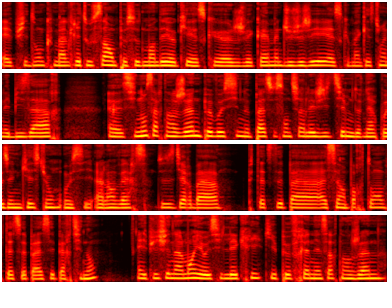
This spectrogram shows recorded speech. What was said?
Et puis donc malgré tout ça, on peut se demander, ok, est-ce que je vais quand même être jugée? Est-ce que ma question elle est bizarre? Euh, sinon, certains jeunes peuvent aussi ne pas se sentir légitimes de venir poser une question aussi, à l'inverse, de se dire bah peut-être c'est pas assez important, peut-être c'est pas assez pertinent. Et puis finalement, il y a aussi l'écrit qui peut freiner certains jeunes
